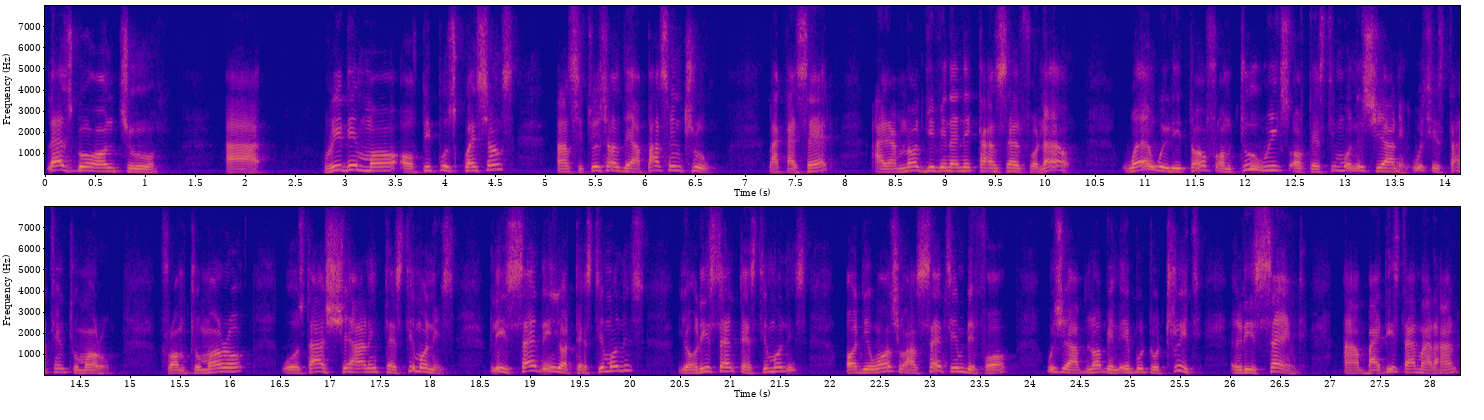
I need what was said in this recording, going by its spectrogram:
Let's go on to uh, reading more of people's questions and situations they are passing through. Like I said, I am not giving any counsel for now. When we return from two weeks of testimony sharing, which is starting tomorrow, from tomorrow, we'll start sharing testimonies. Please send in your testimonies, your recent testimonies, or the ones you have sent in before, which you have not been able to treat. Resend. And by this time around,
